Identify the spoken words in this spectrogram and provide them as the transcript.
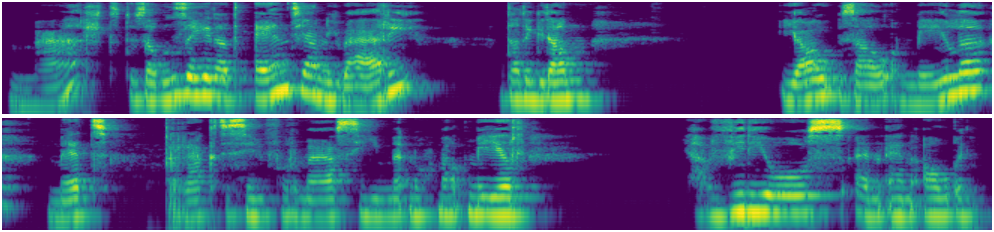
maart. Dus dat wil zeggen dat eind januari, dat ik dan jou zal mailen met praktische informatie, met nog wat meer ja, video's en, en al een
